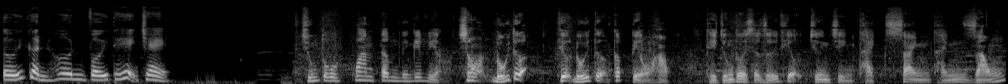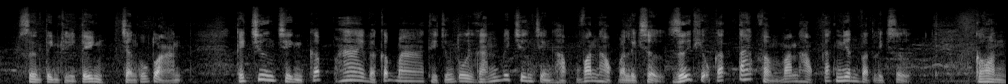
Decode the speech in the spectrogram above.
tới gần hơn với thế hệ trẻ. Chúng tôi quan tâm đến cái việc chọn đối tượng, thiệu đối tượng cấp tiểu học thì chúng tôi sẽ giới thiệu chương trình Thạch Xanh, Thánh Gióng, Sơn Tinh Thủy Tinh, Trần Quốc Toản cái chương trình cấp 2 và cấp 3 thì chúng tôi gắn với chương trình học văn học và lịch sử, giới thiệu các tác phẩm văn học, các nhân vật lịch sử. Còn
